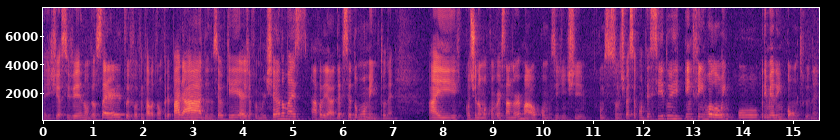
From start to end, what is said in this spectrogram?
a gente ia se ver, não deu certo, ele falou que não estava tão preparado, não sei o que, aí já foi murchando, mas ah, falei, ah, deve ser do momento, né? Aí continuamos a conversar normal, como se a gente, como se isso não tivesse acontecido, e enfim rolou o primeiro encontro, né?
